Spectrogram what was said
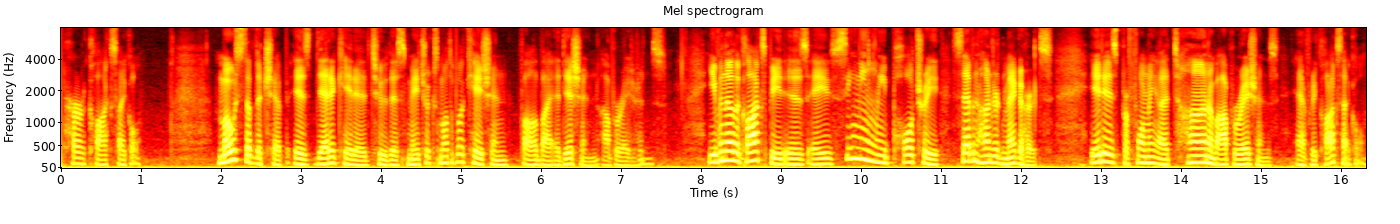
per clock cycle. Most of the chip is dedicated to this matrix multiplication followed by addition operations. Even though the clock speed is a seemingly paltry 700 megahertz, it is performing a ton of operations every clock cycle.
